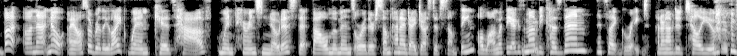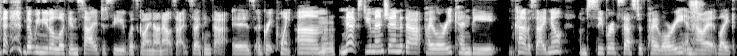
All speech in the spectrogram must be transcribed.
But on that note, I also really like when kids have, when parents notice that bowel movements or there's some kind of digestive something along with the eczema, mm-hmm. because then it's like, great. I don't have to tell you mm-hmm. that we need to look inside to see what's going on outside. So I think that is a great point. Um, mm-hmm. next, you mentioned that pylori can be kind of a side note, I'm super obsessed with pylori and how it like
